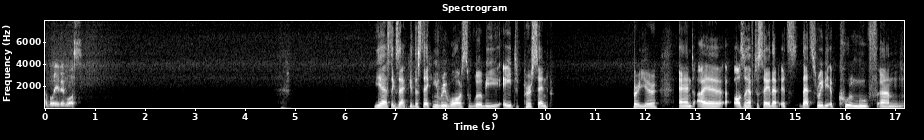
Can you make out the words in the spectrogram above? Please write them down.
I believe it was. Yes, exactly. The staking rewards will be 8% per year. And I uh, also have to say that it's that's really a cool move um,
